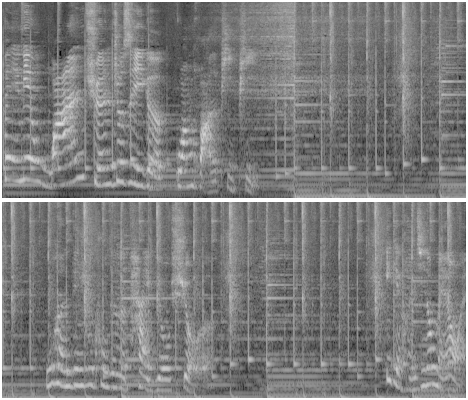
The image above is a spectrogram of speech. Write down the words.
背面完全就是一个光滑的屁屁。无痕丁字裤真的太优秀了，一点痕迹都没有哎。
